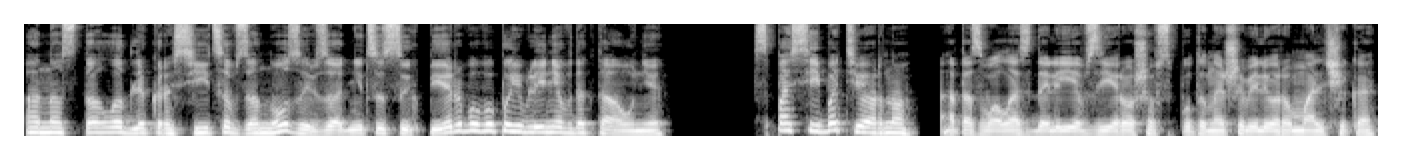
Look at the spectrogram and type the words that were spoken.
«Она стала для красийцев занозой в заднице с их первого появления в Доктауне». «Спасибо Терну», – отозвалась Делия, взъерошив спутанное шевелюру мальчика.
